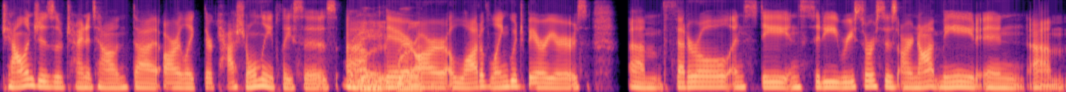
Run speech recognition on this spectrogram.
challenges of Chinatown that are like they're cash only places. Um, there right. are a lot of language barriers. Um, federal and state and city resources are not made in um,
